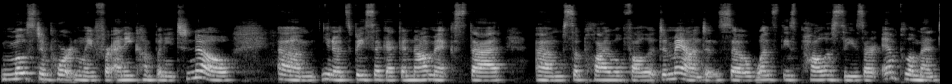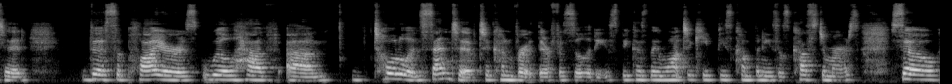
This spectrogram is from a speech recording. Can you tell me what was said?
most importantly for any company to know um, you know it's basic economics that um, supply will follow demand. And so once these policies are implemented the suppliers will have um, total incentive to convert their facilities because they want to keep these companies as customers. So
